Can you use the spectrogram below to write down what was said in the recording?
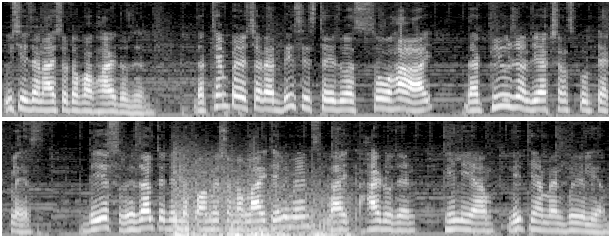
which is an isotope of hydrogen. The temperature at this stage was so high that fusion reactions could take place. This resulted in the formation of light elements like hydrogen, helium, lithium and beryllium.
